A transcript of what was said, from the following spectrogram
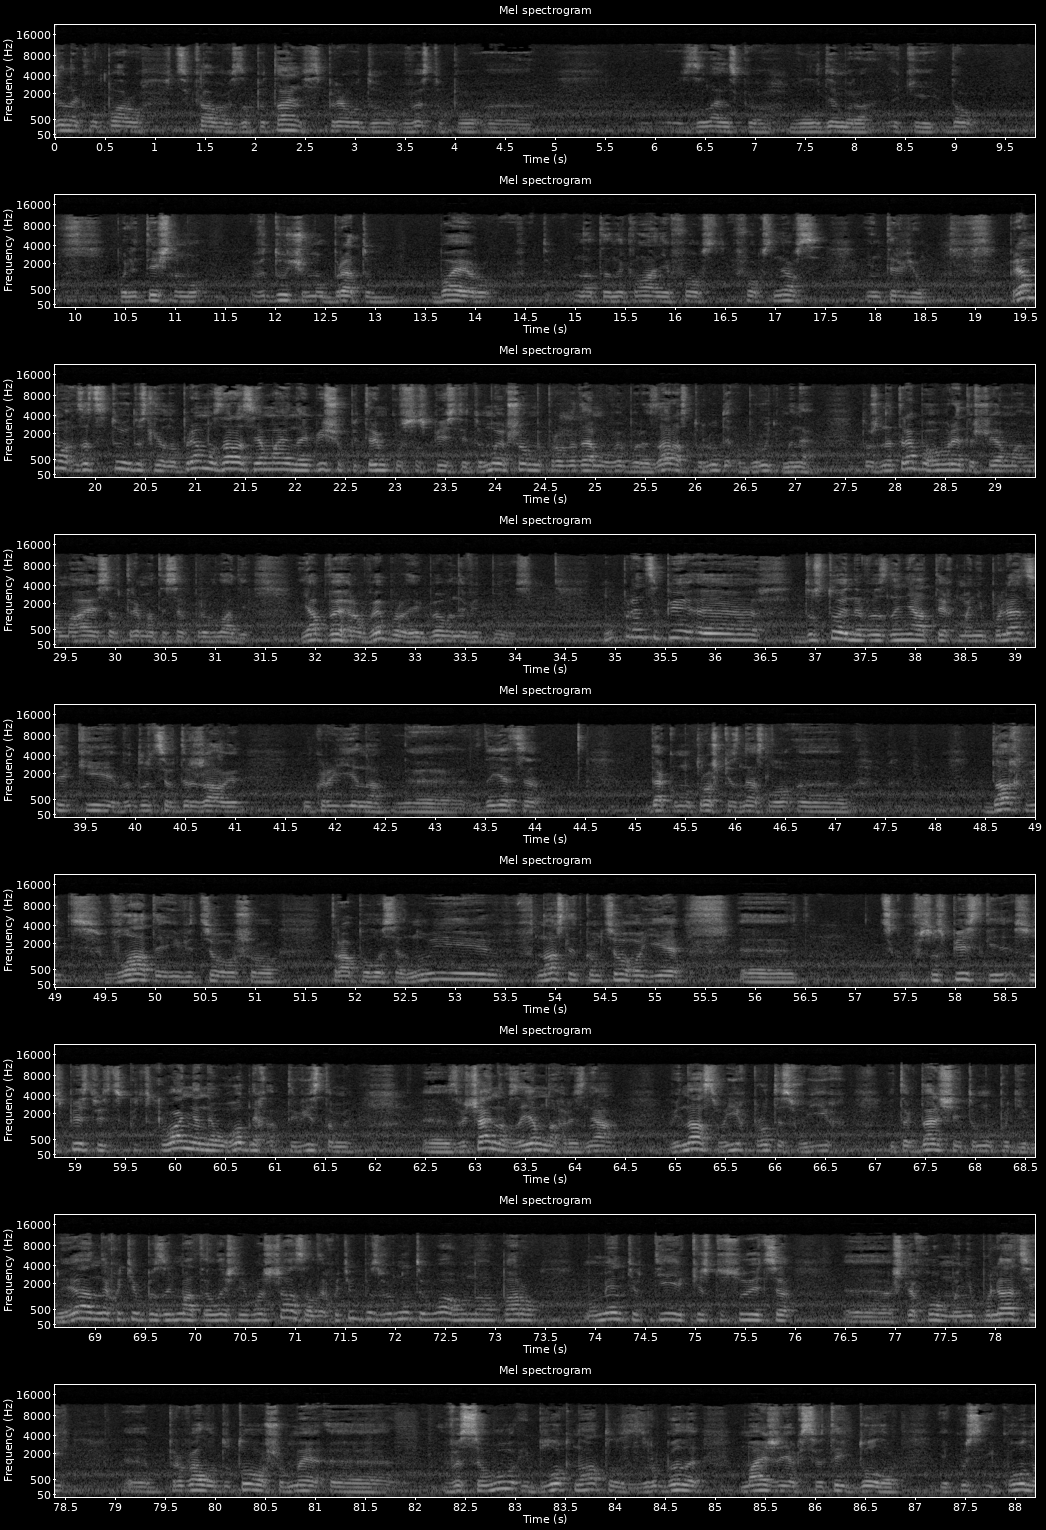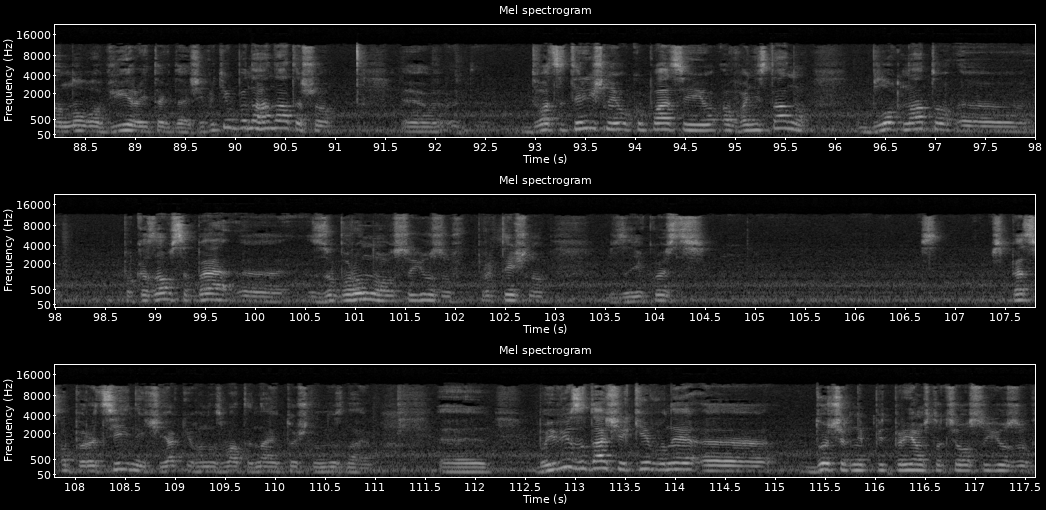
Виникло пару цікавих запитань з приводу виступу е, Зеленського Володимира, який дав політичному ведучому Брету Байеру на телеканалі Fox, Fox News інтерв'ю. Прямо зацитую дослівно. Прямо зараз я маю найбільшу підтримку в суспільстві. Тому якщо ми проведемо вибори зараз, то люди оберуть мене. Тож не треба говорити, що я намагаюся втриматися при владі. Я б виграв вибори, якби вони відбулися. Ну, в принципі, е, достойне визнання тих маніпуляцій, які ведуться в державі Україна. Е, Здається, декому трошки знесло е, дах від влади і від цього, що трапилося. Ну і наслідком цього є в суспільстві, суспільстві цькування неугодних активістами, е, звичайна взаємна гризня, війна своїх проти своїх і так далі, і тому подібне. Я не хотів би займати лишній ваш час, але хотів би звернути увагу на пару моментів, ті, які стосуються е, шляхом маніпуляцій, е, привело до того, що ми ВСУ і блок НАТО зробили майже як святий долар, якусь ікона, нова віра і так далі. Хотів би нагадати, що е, 20-річною окупацією Афганістану блок НАТО е, показав себе е, з оборонного союзу практично з якоїсь спецопераційний, чи як його назвати, навіть точно не знаю. Е, Бойові задачі, які вони е, дочірнє підприємство цього союзу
